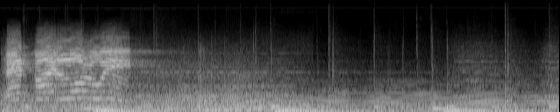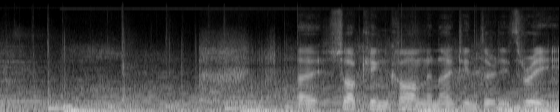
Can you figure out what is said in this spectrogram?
Stand by to lower away. I saw King Kong in 1933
